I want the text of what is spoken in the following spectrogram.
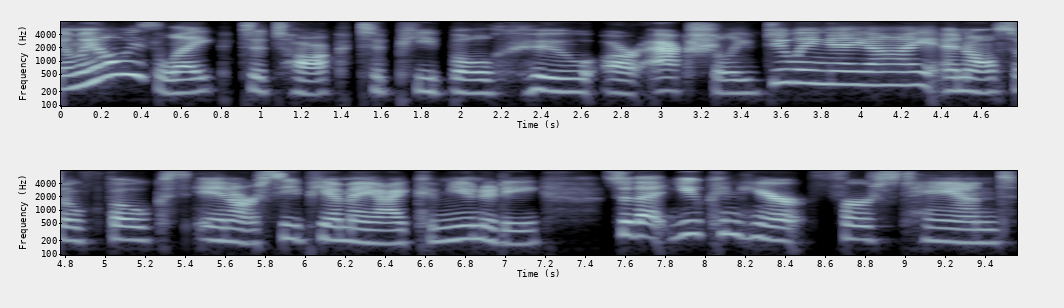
And we always like to talk to people who are actually doing AI and also folks in our CPMAI community so that you can hear firsthand,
